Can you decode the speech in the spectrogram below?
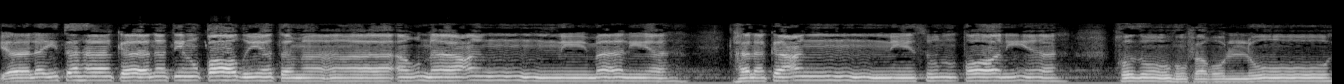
يا ليتها كانت القاضية ما أغنى عني ماليه هلك عني سلطانيه خذوه فغلوه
